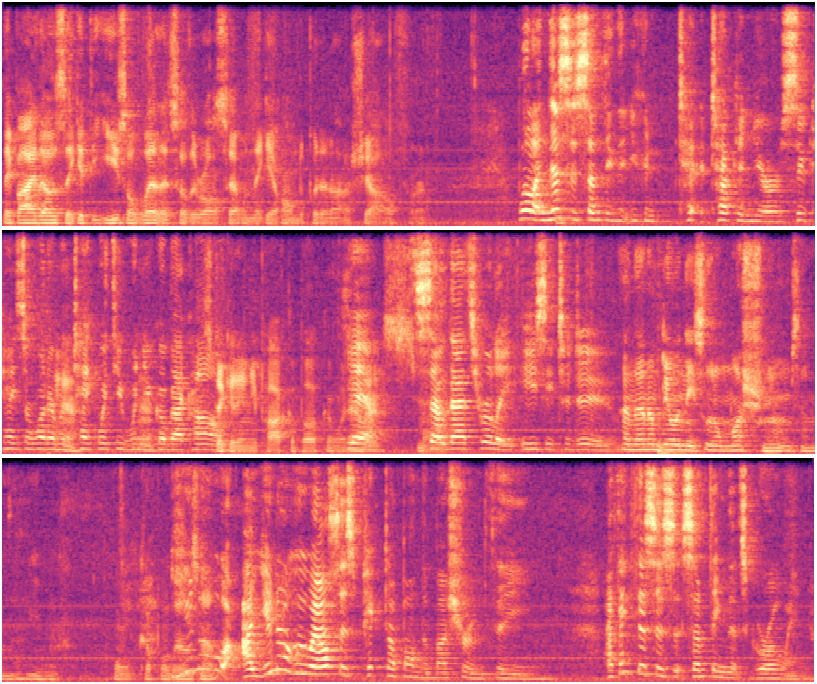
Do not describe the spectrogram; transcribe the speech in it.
They buy those, they get the easel with it, so they're all set when they get home to put it on a shelf. Or, Well, and this is something that you can t- tuck in your suitcase or whatever Yeah. and take with you when you go back home. Stick it in your pocketbook or whatever. Yeah. So that's really easy to do. And then I'm doing these little mushrooms, and you know, hold a couple of those. You know. I, you know who else has picked up on the mushroom theme? I think this is something that's growing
